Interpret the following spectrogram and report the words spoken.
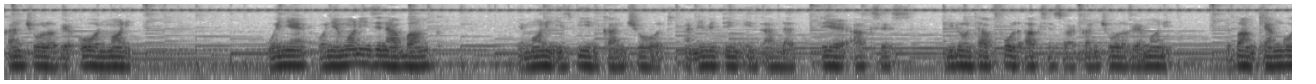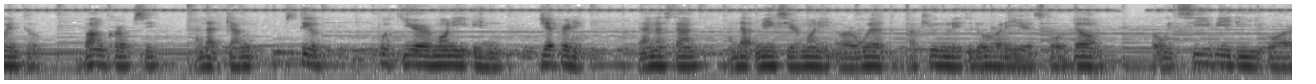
control of your own money. When your when your money is in a bank, your money is being controlled and everything is under their access. You don't have full access or control of your money. The bank can go into bankruptcy and that can still put your money in jeopardy. You understand? And that makes your money or wealth accumulated over the years go down. But with CBD or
